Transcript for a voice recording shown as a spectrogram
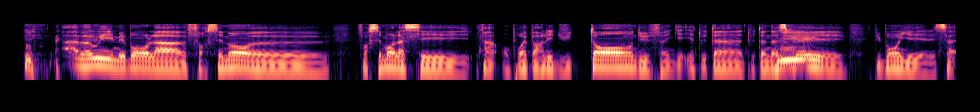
ah bah oui, mais bon, là, forcément, euh, forcément, là, c'est. Enfin, on pourrait parler du temps, du. Enfin, il y, a tout un, tout un aspect. Et puis bon, y a, ça,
